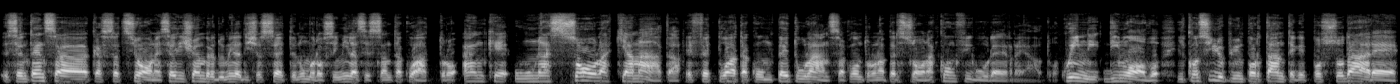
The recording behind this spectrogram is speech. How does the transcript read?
sentenza Cassazione 6 dicembre 2017 numero 6064, anche una sola chiamata effettuata con petulanza contro una persona configura il reato. Quindi, di nuovo, il consiglio più importante che posso dare è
